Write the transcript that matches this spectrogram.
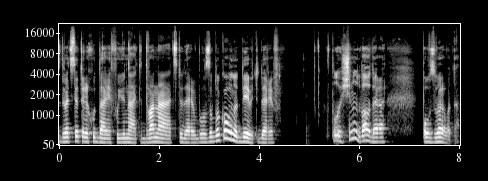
З 23 ударів у Юнайтед 12 ударів було заблоковано, 9 ударів в площину, 2 удари повз ворота.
